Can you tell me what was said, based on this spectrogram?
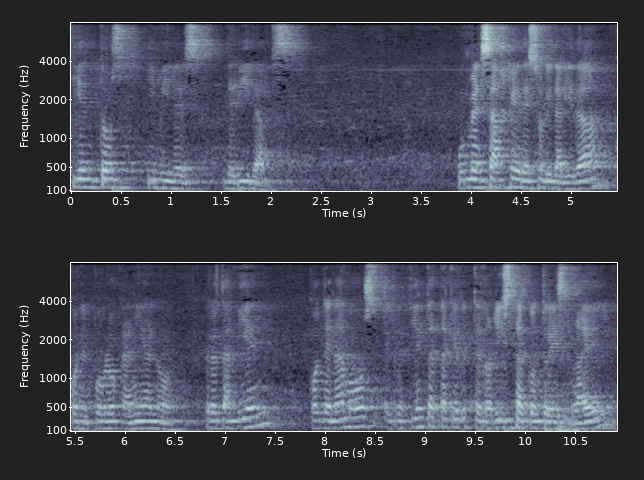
cientos y miles de vidas. Un mensaje de solidaridad con el pueblo ucraniano, pero también condenamos el reciente ataque terrorista contra Israel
